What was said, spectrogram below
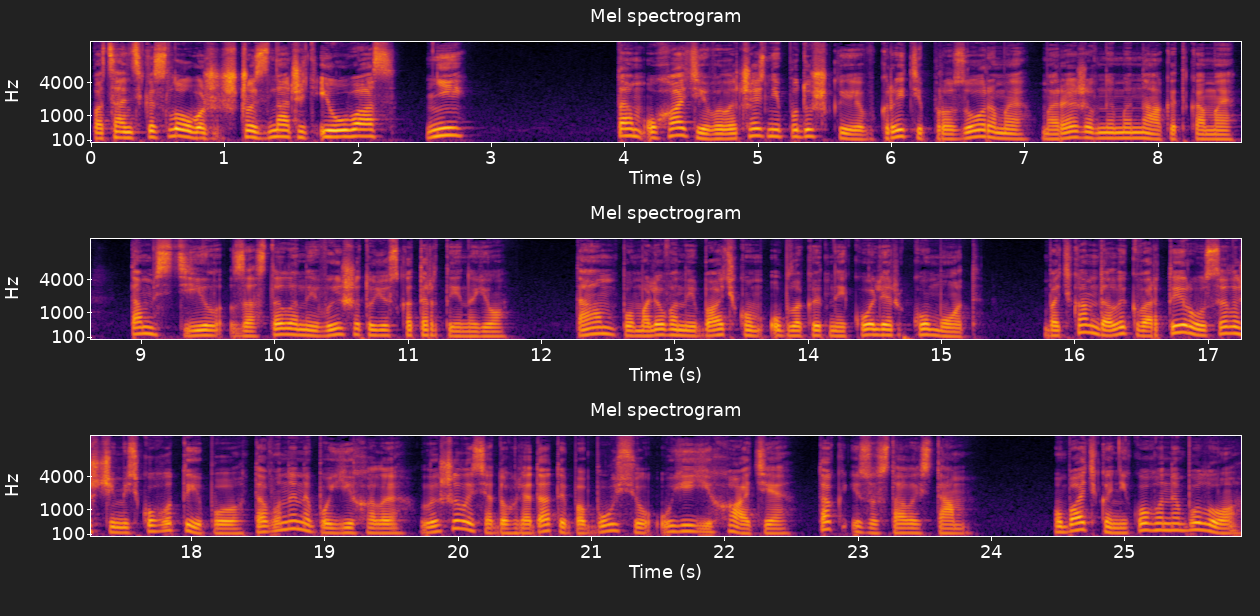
Пацанське слово ж щось значить і у вас? Ні? Там у хаті величезні подушки, вкриті прозорими мережевними накидками, там стіл, застелений вишитою скатертиною. Там помальований батьком у блакитний колір комод. Батькам дали квартиру у селищі міського типу, та вони не поїхали, лишилися доглядати бабусю у її хаті, так і зостались там. У батька нікого не було,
